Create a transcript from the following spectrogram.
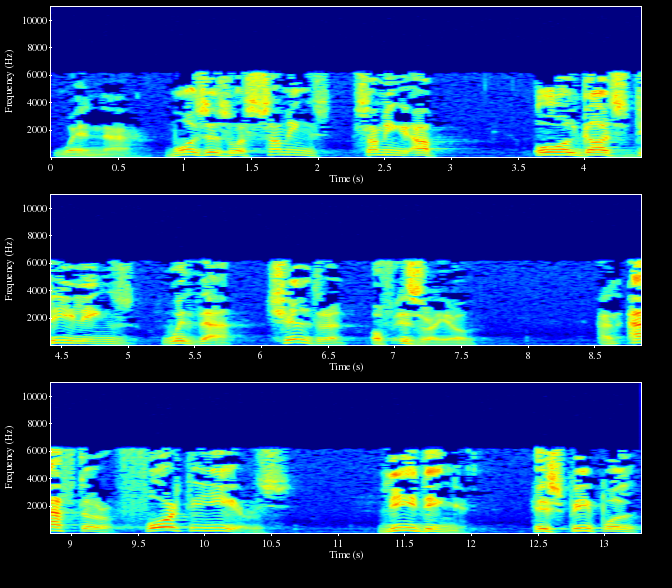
When uh, Moses was summing, summing up all God's dealings with the children of Israel, and after 40 years leading his people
